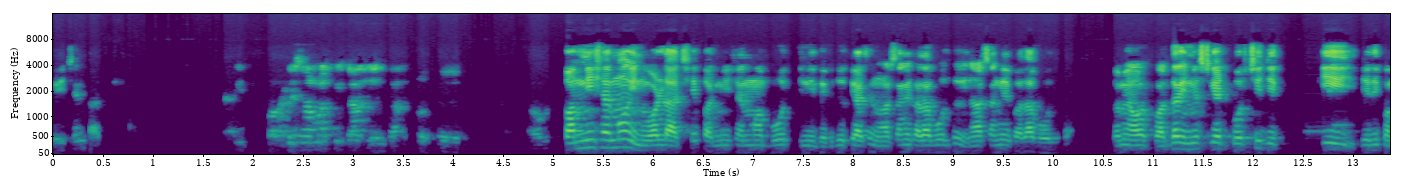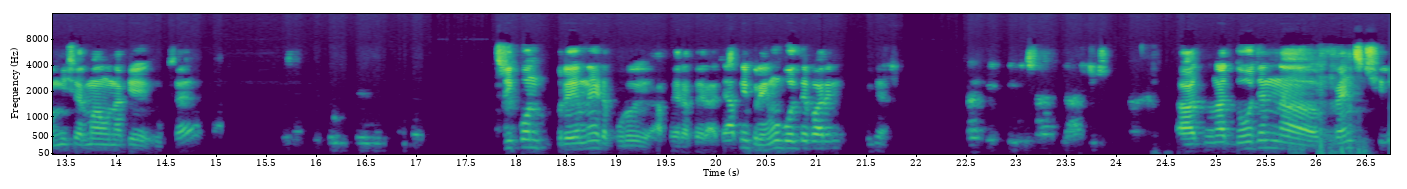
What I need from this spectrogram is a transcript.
পেয়েছেন তার পাম্মি শর্মাও ইনভলভ আছে পাম্মি শর্মা বোধ তিনি দেবজ্যোতি আছেন ওনার সঙ্গে কথা বলতো ইনার সঙ্গে কথা বলতো তো আমি ফার্দার ইনভেস্টিগেট করছি যে কি যদি পাম্মি শর্মা ওনাকে উকসায় ত্রিকোণ প্রেম না এটা পুরো অ্যাফেয়ার অ্যাফেয়ার আছে আপনি প্রেমও বলতে পারেন ঠিক আছে আর ওনার দুজন ফ্রেন্ডস ছিল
